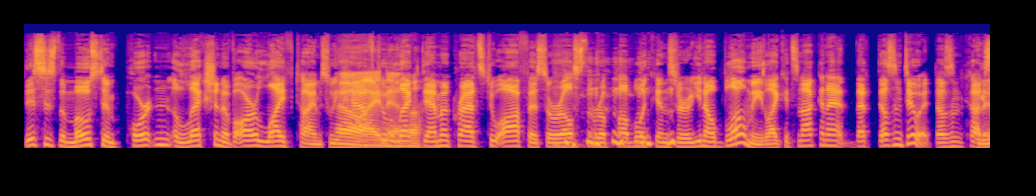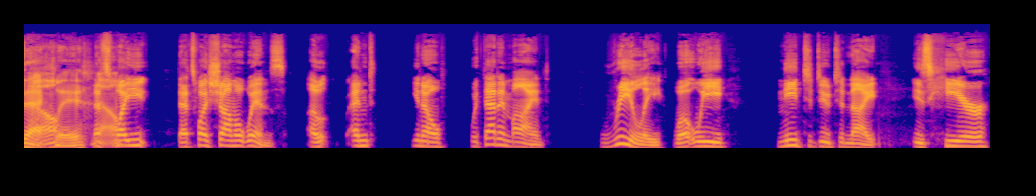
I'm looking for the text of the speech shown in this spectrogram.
This is the most important election of our lifetimes. We Oh, have I to know. elect Democrats to office, or else the Republicans are, you know, blow me. Like it's not gonna. That doesn't do it. Doesn't cut it. exactly That's No. why you. That's why Kshama wins. Oh, and you know, with that in mind, really, what we need to do tonight is hear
